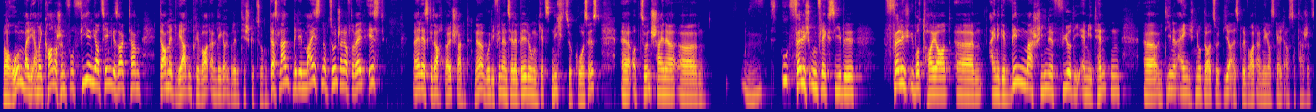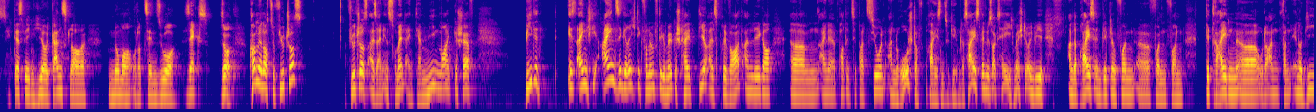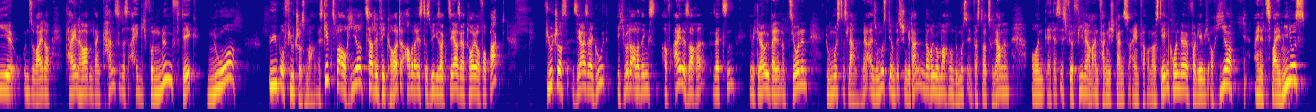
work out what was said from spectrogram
Warum? Weil die Amerikaner schon vor vielen Jahrzehnten gesagt haben, damit werden Privatanleger über den Tisch gezogen. Das Land mit den meisten Optionsscheinen auf der Welt ist, wer hätte es gedacht, Deutschland, ne, wo die finanzielle Bildung jetzt nicht so groß ist. Äh, Optionsscheine äh, völlig unflexibel, völlig überteuert, äh, eine Gewinnmaschine für die Emittenten äh, und dienen eigentlich nur dazu, dir als Privatanleger das Geld aus der Tasche zu ziehen. Deswegen hier ganz klare Nummer oder Zensur 6. So, kommen wir noch zu Futures. Futures als ein Instrument, ein Terminmarktgeschäft, bietet, ist eigentlich die einzige richtig vernünftige Möglichkeit, dir als Privatanleger ähm, eine Partizipation an Rohstoffpreisen zu geben. Das heißt, wenn du sagst, hey, ich möchte irgendwie an der Preisentwicklung von, äh, von, von Getreiden äh, oder an, von Energie und so weiter teilhaben, dann kannst du das eigentlich vernünftig nur über Futures machen. Es gibt zwar auch hier Zertifikate, aber da ist das, wie gesagt, sehr, sehr teuer verpackt. Futures sehr, sehr gut. Ich würde allerdings auf eine Sache setzen, nämlich genau wie bei den Optionen. Du musst es lernen. Ne? Also du musst dir ein bisschen Gedanken darüber machen, du musst etwas dazu lernen. Und äh, das ist für viele am Anfang nicht ganz so einfach. Und aus dem Grunde vergebe ich auch hier eine 2 minus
